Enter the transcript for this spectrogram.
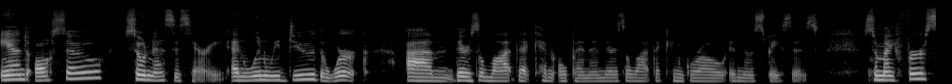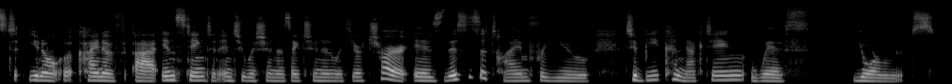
and also so necessary. And when we do the work um, there's a lot that can open and there's a lot that can grow in those spaces. So, my first, you know, uh, kind of uh, instinct and intuition as I tune in with your chart is this is a time for you to be connecting with your roots.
